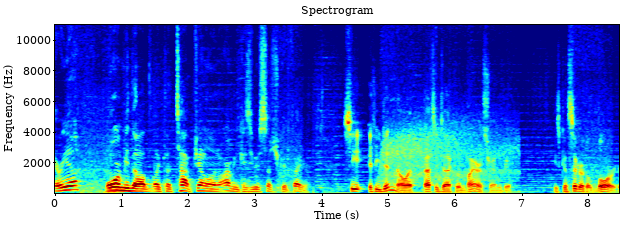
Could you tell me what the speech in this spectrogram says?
area, or mhm. be the like the top general in the army because he was such a good fighter. See, if you didn't know it, that's exactly what Byron's trying to do. He's considered a lord.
